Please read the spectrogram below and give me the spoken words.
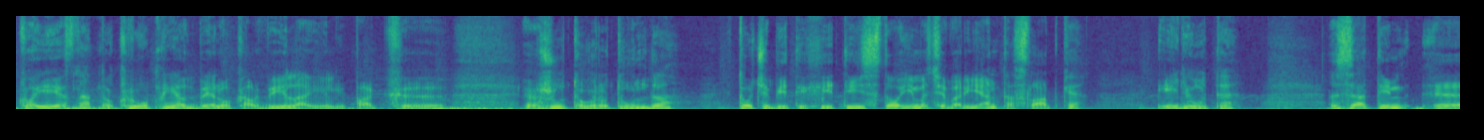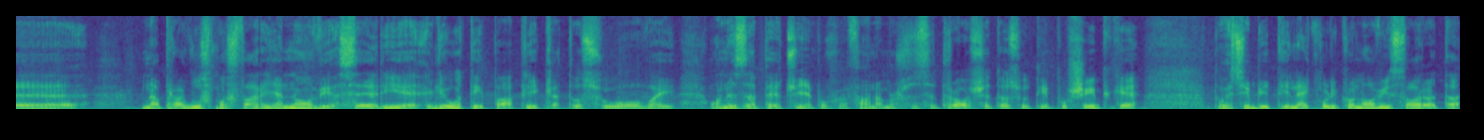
koja je znatno krupnija od belog kalvila ili pak e, žutog rotunda. To će biti hit isto. Imaće varijanta slatke i ljute. Zatim, e, na pragu smo stvaranja nove serije ljuti paprika, to su ovaj, one za pečenje po kafanama što se troše, to su tipu šipke, to će biti nekoliko novih sorata.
